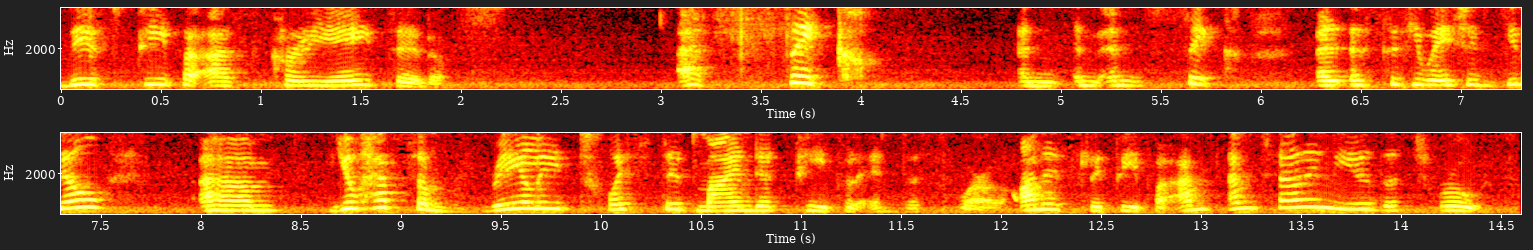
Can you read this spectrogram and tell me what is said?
these people has created a sick and, and, and sick a, a situation. You know, um, you have some really twisted minded people in this world. Honestly, people, I'm, I'm telling you the truth.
